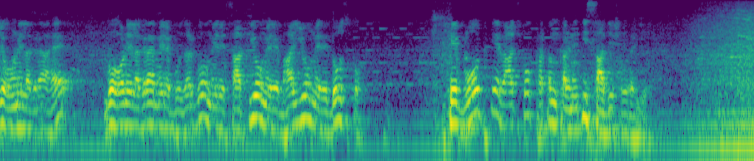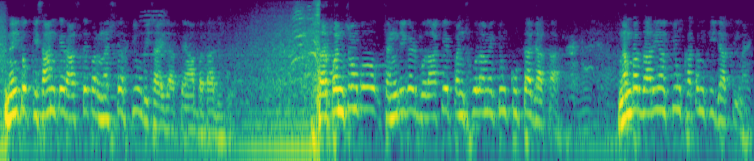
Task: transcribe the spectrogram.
जो होने लग रहा है, वो होने लग रहा है मेरे बुज़ुर्गों, मेरे साथियों, मेरे भाइयों, मेरे दोस्तों, के वोट के राज को खत्म करने की साजिश हो रही है। नहीं तो किसान के रास्ते पर नश्तर क्यों बिछाए जाते हैं, आप बता दीजिए। सरपंचों को चंडीगढ़ बुला के पंचकुला में क्यों कूटा जाता है? नंबरदारियाँ क्यों खत्म की जाती हैं?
